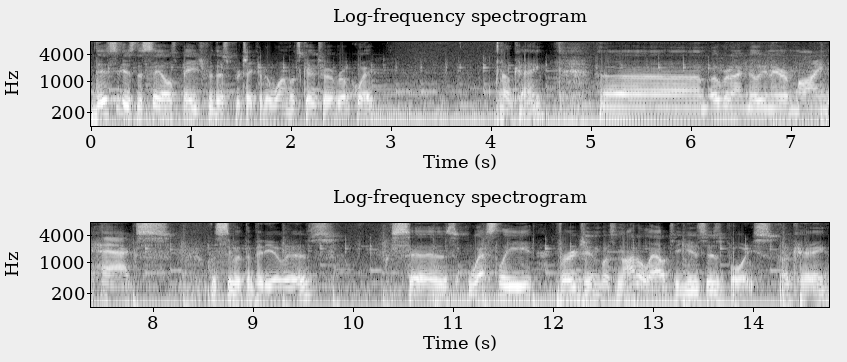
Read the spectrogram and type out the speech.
this is the sales page for this particular one. Let's go to it real quick. Okay. Um, overnight millionaire mind hacks. Let's see what the video is says Wesley Virgin was not allowed to use his voice okay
